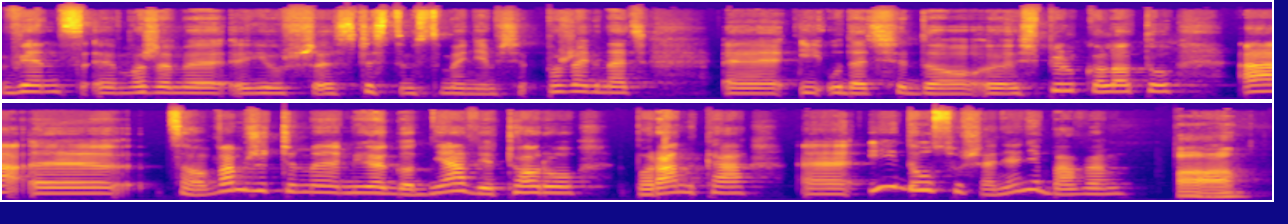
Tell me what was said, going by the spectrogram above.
więc y, możemy już z czystym sumieniem się pożegnać y, i udać się do y, śpiulkolotu. A co, Wam życzymy miłego dnia, wieczoru, poranka i do usłyszenia niebawem. Pa!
